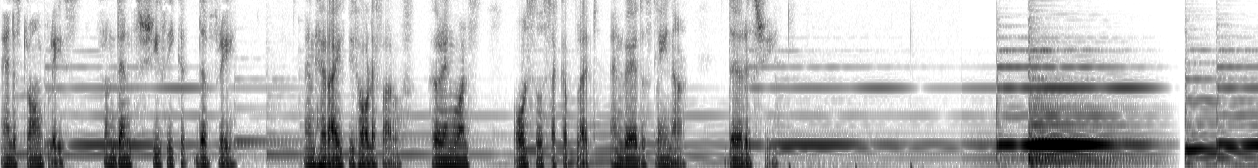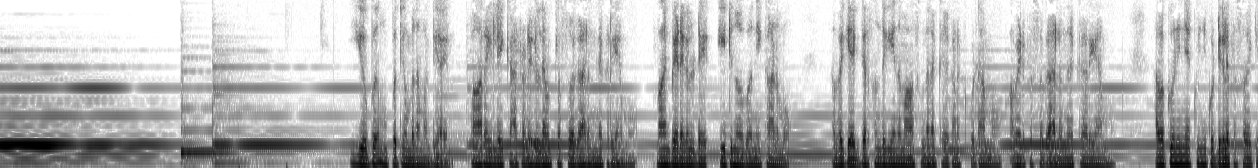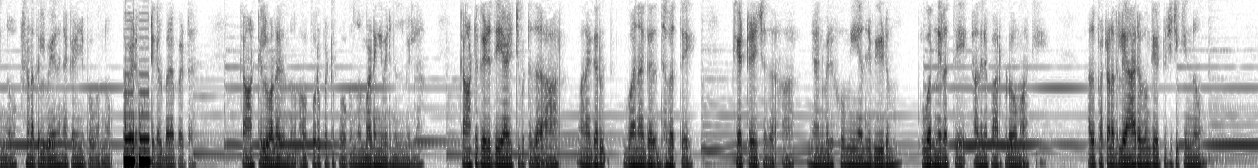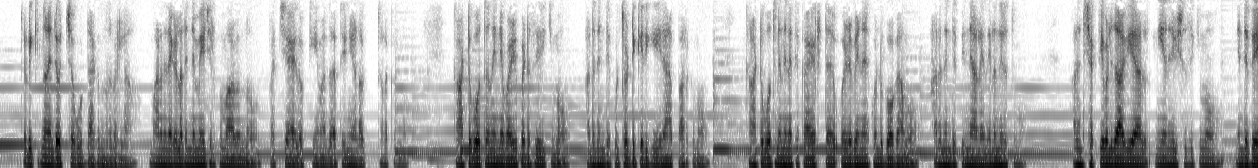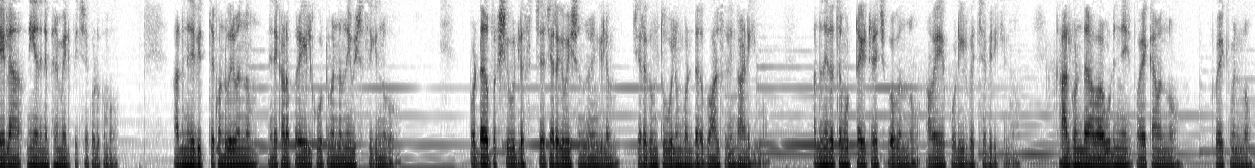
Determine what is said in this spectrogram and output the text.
and a strong place. From thence she seeketh the prey, and her eyes behold afar off. Her young ones also suck up blood, and where the slain are, there is she. യോബ് മുപ്പത്തിയൊമ്പതാം അധ്യായം പാറയിലെ കാട്ടടകളുടെ പ്രസവകാലം നിനക്കറിയാമോ മാൻപേടകളുടെ ഈറ്റുനോവ് നീ കാണുമോ അവയ്ക്ക് ഗർഭം തികയുന്ന മാസം നിനക്ക് കണക്ക് കൂട്ടാമോ? അവയുടെ പ്രസവകാലം നിനക്ക് അറിയാമോ? അവ കുഞ്ഞ് കുഞ്ഞു കുട്ടികളെ പ്രസവിക്കുന്നു. ക്ഷണത്തിൽ വേദന കഴിഞ്ഞു പോകുന്നു. അവയുടെ കുട്ടികൾ ബലപ്പെട്ട് കാട്ടിൽ വളരുന്നു. അവ പുറപ്പെട്ടു പോകുന്നു. മടങ്ങി വരുന്നതുമില്ല. കാട്ടുകഴുതി അഴിച്ചുവിട്ടത് ആർ. വനഗർ വനഗർധവത്തെ കെട്ടഴിച്ചത് ആർ. ഞാൻ മരുഭൂമി അതിന് വീടും ഉവർനിലത്തെ അതിനെ പാർപ്പിടവുമാക്കി. അത് പട്ടണത്തിലെ ആരവം കേട്ടു ചിരിക്കുന്നു തെളിക്കുന്നതിന്റെ ഒച്ച കൂട്ടാക്കുന്നതുമില്ല മണനിലകൾ അതിന്റെ മേച്ചിൽപ്പമാകുന്നു. പച്ചയായതൊക്കെയും അത് തിരിഞ്ഞു നടക്കുന്നു. കാട്ടുപോത്ത് നിന്നെ വഴിപ്പെട്ട് സേവിക്കുമോ അത് നിന്റെ പുൽത്തൊട്ടിക്കരികെ രാപ്പാർക്കുമോ കാട്ടുപോത്തിനെ നിനക്ക് കയറിട്ട് ഒഴിവിന് കൊണ്ടുപോകാമോ? അത് നിന്റെ പിന്നാലെ നിലനിർത്തുമോ? അതിന്റെ ശക്തി വലുതാകിയാൽ നീ അതിനെ വിശ്വസിക്കുമോ? നിന്റെ വേല നീ അതിനെ ഭരമേൽപ്പിച്ച് കൊടുക്കുമോ? അത് നിന്റെ വിത്ത് കൊണ്ടുവരുമെന്നും നിന്റെ കളപ്പുരയിൽ കൂട്ടുമെന്നും നീ വിശ്വസിക്കുന്നുവോ? ഒട്ടകപക്ഷി ഉല്ലസിച്ച് ചിറക് വീശുന്നുവെങ്കിലും ചിറകും തൂവലും കൊണ്ട് വാത്സല്യം കാണിക്കുന്നു. അത് നിലത്ത് മുട്ടയിട്ടഴിച്ചു പോകുന്നു. അവയെ പൊടിയിൽ വെച്ച് വിരിക്കുന്നു കാൽ കൊണ്ട് അവ ഉടിഞ്ഞ് പോയേക്കാമെന്നോ പോയേക്കുമെന്നോ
